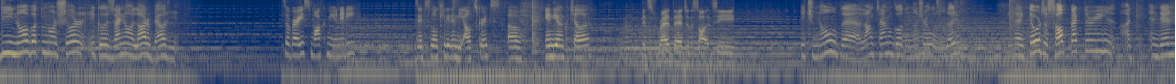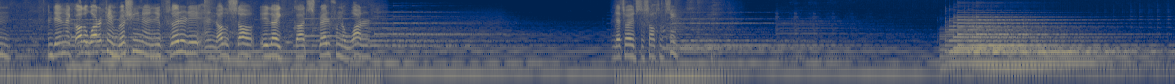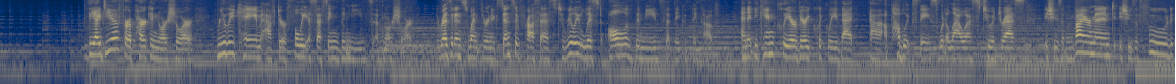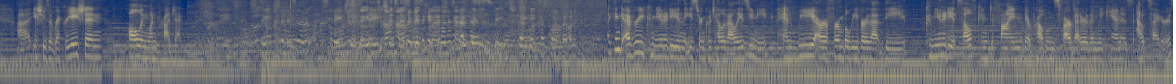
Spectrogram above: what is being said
Do you know about the North Shore? Because I know a lot about it. It's a very small community. It's located in the outskirts of Indio and Coachella. It's right at the edge of the Salton Sea. Did you know that a long time ago the North Shore was flooded? Like there was a salt factory uh, and then and then like all the water came rushing and it flooded it and all the salt it like got spread from the water. And that's why it's the Salton Sea. The idea for a park in North Shore really came after fully assessing the needs of North Shore. The residents went through an extensive process to really list all of the needs that they could think of. And it became clear very quickly that uh, a public space would allow us to address issues of environment, issues of food, uh, issues of recreation, all in one project. I think every community in the eastern Coachella Valley is unique, and we are a firm believer that the community itself can define their problems far better than we can as outsiders.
